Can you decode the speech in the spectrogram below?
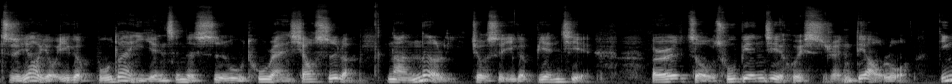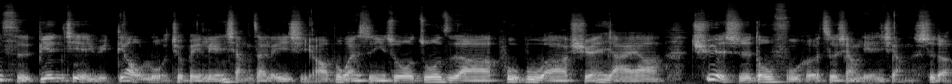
只要有一个不断延伸的事物突然消失了，那那里就是一个边界，而走出边界会使人掉落。因此，边界与掉落就被联想在了一起啊！不管是你说桌子啊、瀑布啊、悬崖啊，确实都符合这项联想。是的，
